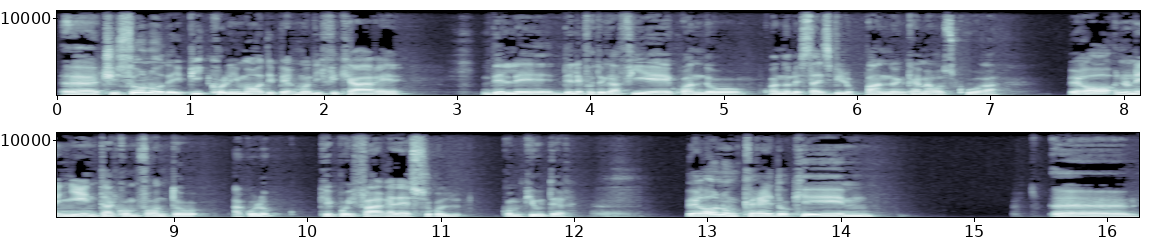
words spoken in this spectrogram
Eh, ci sono dei piccoli modi per modificare delle, delle fotografie quando, quando, le stai sviluppando in camera oscura, però non è niente al confronto a quello che puoi fare adesso col computer. Però non credo che... Eh,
